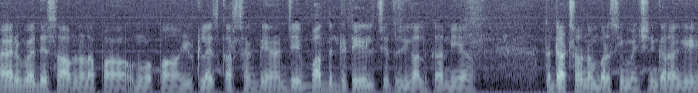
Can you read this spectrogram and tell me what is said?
ਆਯੁਰਵੈਦ ਦੇ ਹਿਸਾਬ ਨਾਲ ਆਪਾਂ ਉਹਨੂੰ ਆਪਾਂ ਯੂਟਿਲਾਈਜ਼ ਕਰ ਸਕਦੇ ਹਾਂ। ਜੇ ਵੱਧ ਡਿਟੇਲ 'ਚ ਤੁਸੀਂ ਗੱਲ ਕਰਨੀ ਆ, ਤਾਂ ਡਾਕਟਰ ਸਾਹਿਬ ਨੰਬਰ ਅਸੀਂ ਮੈਂਸ਼ਨ ਕਰਾਂਗੇ।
